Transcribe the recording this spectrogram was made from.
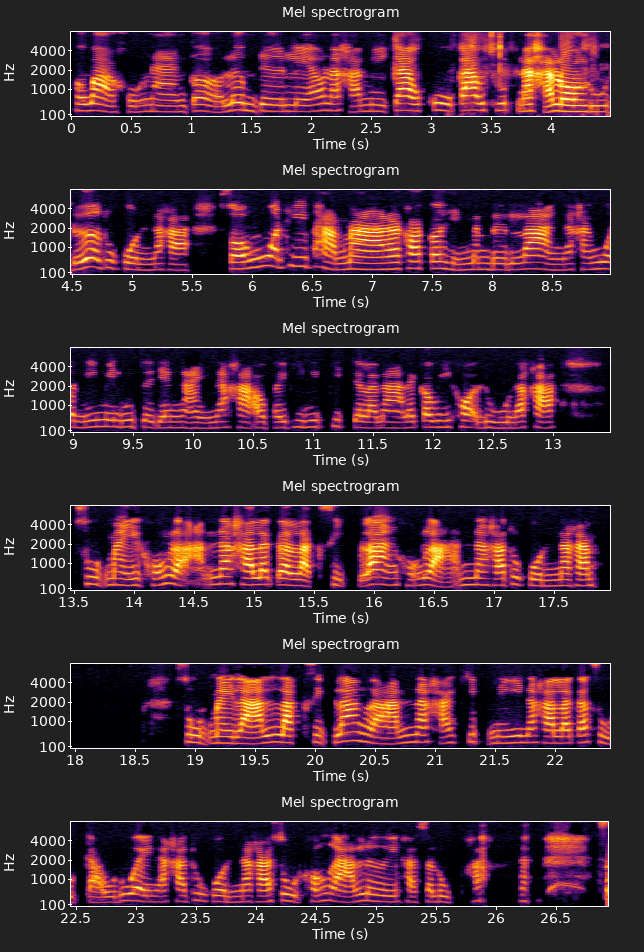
เพราะว่าของนางก็เริ่มเดินแล้วนะคะ มี9คู่9ชุดนะคะ ลองดูเด้อทุกคนนะคะสองงวดที่ผ่านมานะคะ ก็เห็นมันเดินล่างนะคะ งวดนี้ไม่รู้จะยังไงนะคะ เอาไปพินิจพิจารณาและก็วิเคราะห์ดูนะคะ สูตรใหม่ของหลานนะคะ แล้วก็หลักสิบล่างของหลานนะคะ ทุกคนนะคะสูตรใหม่หลานหลักสิบล่างหลานนะคะคลิปนี้นะคะ แล้วก็สูตรเก่าด้วยนะคะ ทุกคนนะคะ สูตรของหลานเลยค่ะสรุปค่ะ ส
